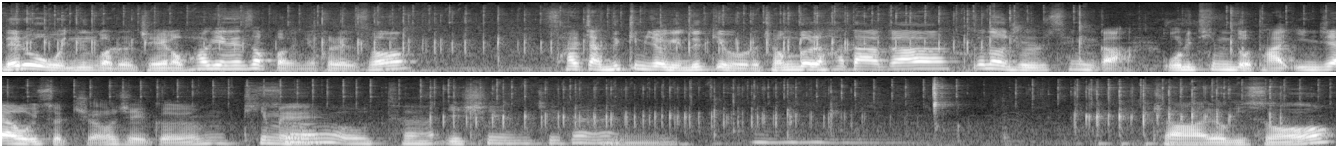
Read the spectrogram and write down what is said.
내려오고 있는 거를 제가 확인했었거든요. 그래서 살짝 느낌적인 느낌으로 정글 하다가 끊어줄 생각. 우리 팀도 다 인지하고 있었죠. 지금 팀에 자 여기서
